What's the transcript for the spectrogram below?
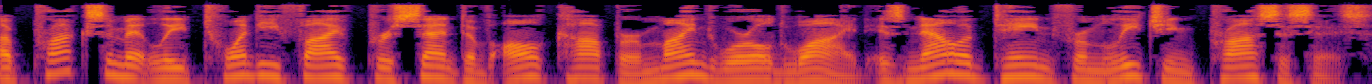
Approximately 25% of all copper mined worldwide is now obtained from leaching processes.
